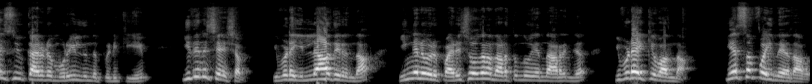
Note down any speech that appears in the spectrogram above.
എസ് യുക്കാരുടെ മുറിയിൽ നിന്ന് പിടിക്കുകയും ഇതിനുശേഷം ഇവിടെ ഇല്ലാതിരുന്ന ഇങ്ങനെ ഒരു പരിശോധന നടത്തുന്നു എന്ന് അറിഞ്ഞ് ഇവിടേക്ക് വന്ന എസ് എഫ് ഐ നേതാവ്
